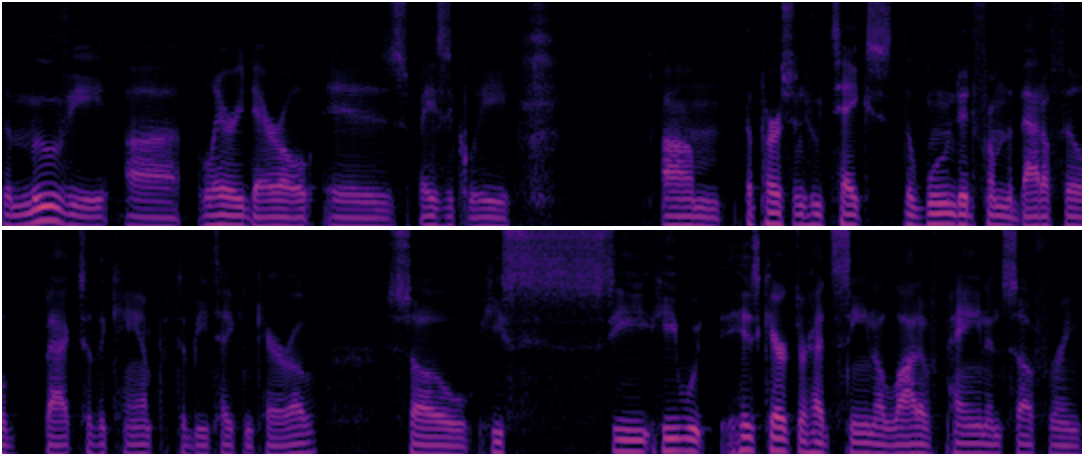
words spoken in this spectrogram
The movie, uh, Larry Darrell is basically um, the person who takes the wounded from the battlefield back to the camp to be taken care of. So he see he would his character had seen a lot of pain and suffering,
